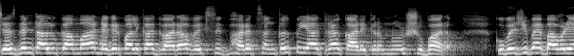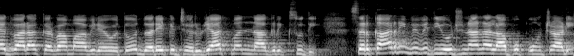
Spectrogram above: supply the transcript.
જસદણ તાલુકામાં નગરપાલિકા દ્વારા વિકસિત ભારત સંકલ્પ યાત્રા કાર્યક્રમનો શુભારંભ કુબેરજીભાઈ બાવળિયા દ્વારા કરવામાં આવી રહ્યો હતો. દરેક જરૂરિયાતમંદ નાગરિક સુધી સરકારની વિવિધ યોજનાના લાભો પહોંચાડી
